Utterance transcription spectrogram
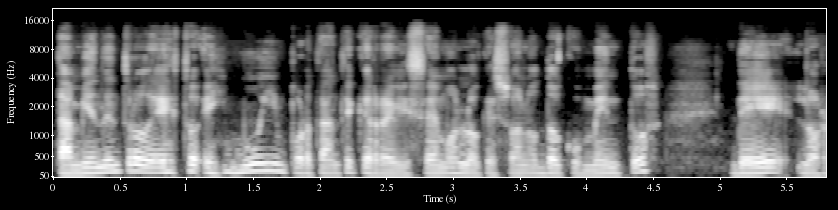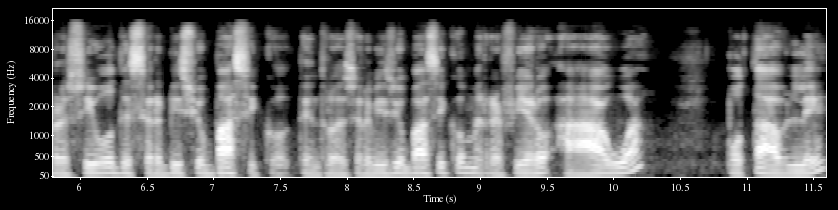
También dentro de esto es muy importante que revisemos lo que son los documentos de los recibos de servicios básicos. Dentro de servicios básicos me refiero a agua potable,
